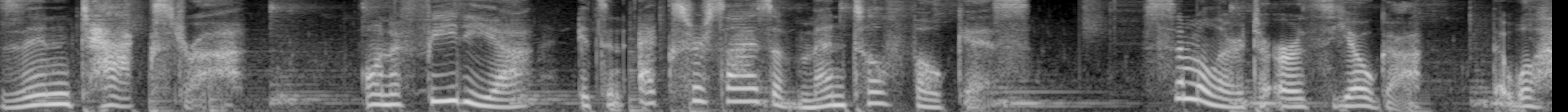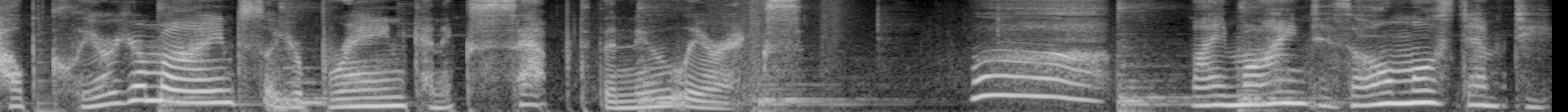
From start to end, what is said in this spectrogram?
Zintaxtra. On Ephedia, it's an exercise of mental focus, similar to Earth's yoga, that will help clear your mind so your brain can accept the new lyrics. Ah, my mind is almost empty.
